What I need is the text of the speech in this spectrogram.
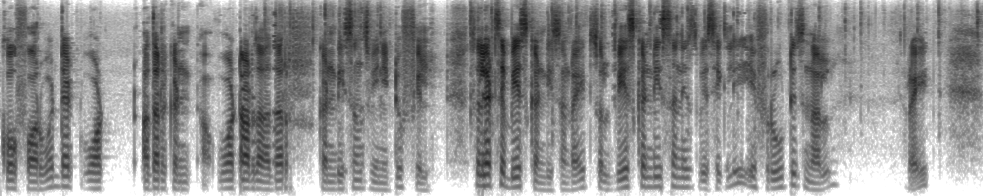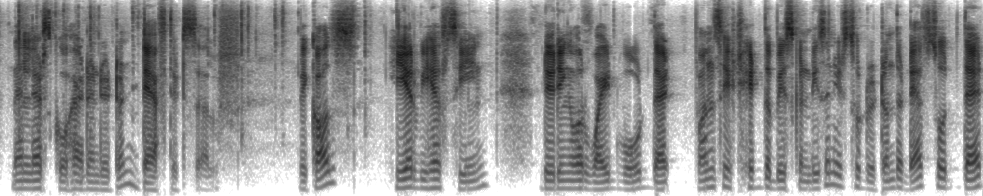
go forward that what other uh, what are the other conditions we need to fill? So let's say base condition right? So base condition is basically if root is null right? Then let's go ahead and return depth itself. Because here we have seen during our whiteboard that once it hit the base condition it should return the depth so that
